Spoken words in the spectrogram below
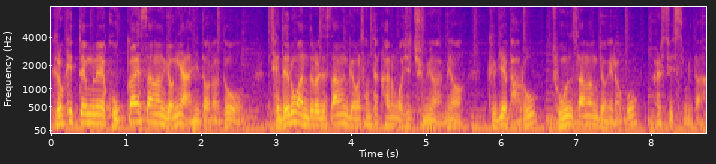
그렇기 때문에 고가의 쌍안경이 아니더라도 제대로 만들어진 쌍안경을 선택하는 것이 중요하며 그게 바로 좋은 쌍안경이라고 할 수 있습니다.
